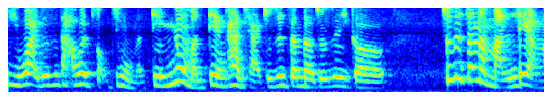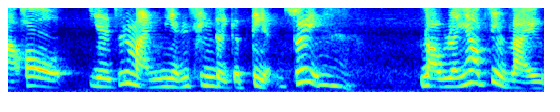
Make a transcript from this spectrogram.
意外，就是他会走进我们店，因为我们店看起来就是真的就是一个，就是真的蛮亮，然后也是蛮年轻的一个店，所以。嗯老人要进来，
